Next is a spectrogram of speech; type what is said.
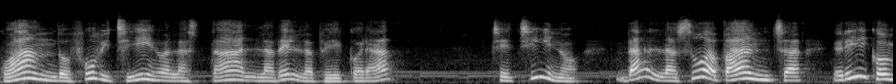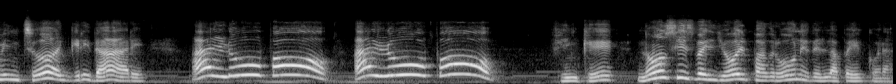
quando fu vicino alla stalla della pecora, Cecino dalla sua pancia ricominciò a gridare al lupo, al lupo, finché non si svegliò il padrone della pecora.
